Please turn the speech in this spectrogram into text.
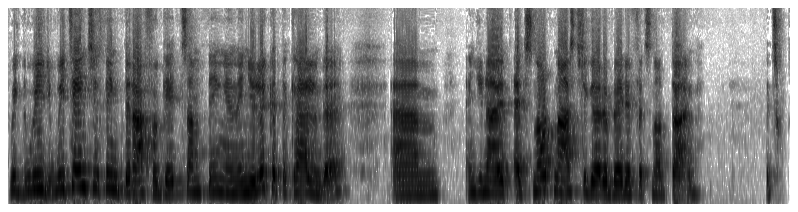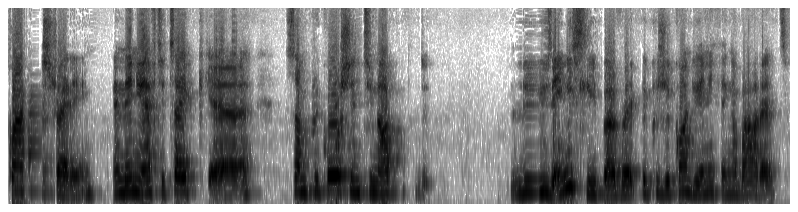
we, we, we tend to think that I forget something, and then you look at the calendar, um, and you know it, it's not nice to go to bed if it's not done. It's quite frustrating, and then you have to take uh, some precaution to not lose any sleep over it because you can't do anything about it.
